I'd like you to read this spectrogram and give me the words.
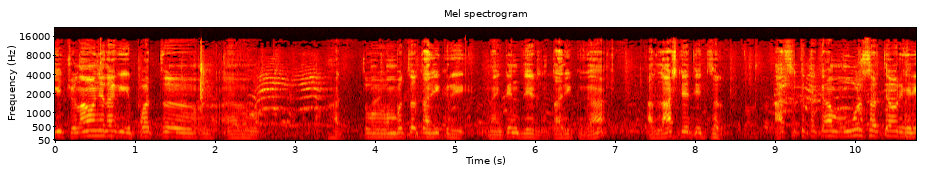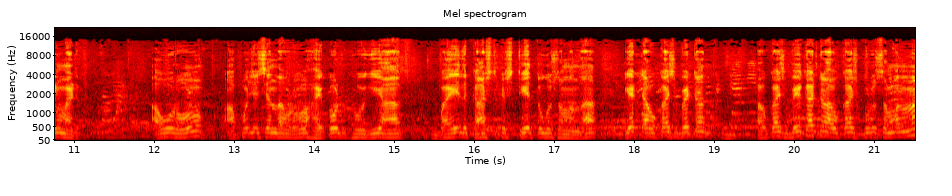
ಈ ಚುನಾವಣೆದಾಗ ಇಪ್ಪತ್ತು ಒಂಬತ್ತು ತಾರೀಕು ರೀ ನೈನ್ಟೀನ್ ತಾರೀಕಿಗೆ ಅದು ಲಾಸ್ಟ್ ಡೇಟ್ ಇತ್ತು ಸರ್ ಅಷ್ಟಕ್ಕೆ ತಕ್ಕ ಮೂರು ಸರ್ತಿ ಅವ್ರು ಹಿಯರಿಂಗ್ ಮಾಡಿದ್ರು. ಅವರು ಅಪೋಸಿಷನ್ದವರು ಹೈಕೋರ್ಟ್ಗೆ ಹೋಗಿ ಆ ಬೈದ ಕಾಸ್ಟ್ಗೆ ಸ್ಟೇ ತಗೋ ಸಂಬಂಧ ಎಷ್ಟು ಅವಕಾಶ ಬೇಟ ಅವಕಾಶ ಬೇಕಾಟ ಅವಕಾಶ ಕೊಡೋ ಸಂಬಂಧನ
